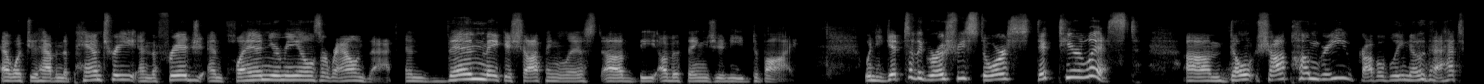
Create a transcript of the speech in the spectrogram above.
at what you have in the pantry and the fridge and plan your meals around that. And then make a shopping list of the other things you need to buy. When you get to the grocery store, stick to your list. Um, don't shop hungry, you probably know that.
